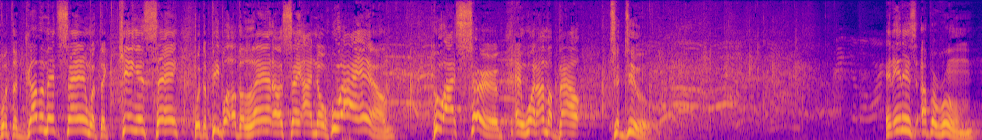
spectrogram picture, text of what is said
what the government's saying, what the king is saying, what the people of the land are saying. I know who I am, who I serve, and what I'm about to do. And in his upper room,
